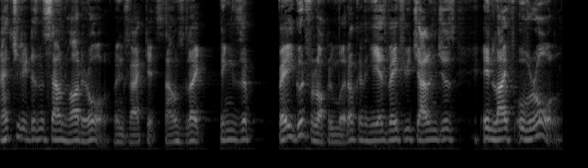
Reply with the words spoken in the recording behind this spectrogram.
actually, it doesn't sound hard at all. In fact, it sounds like things are very good for Lachlan Murdoch, and he has very few challenges in life overall.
